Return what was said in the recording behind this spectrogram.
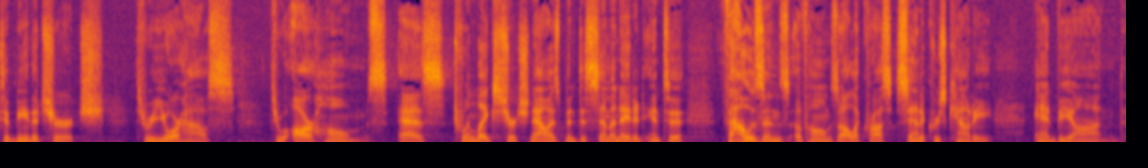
to be the church through your house, through our homes, as Twin Lakes Church now has been disseminated into thousands of homes all across Santa Cruz County and beyond.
